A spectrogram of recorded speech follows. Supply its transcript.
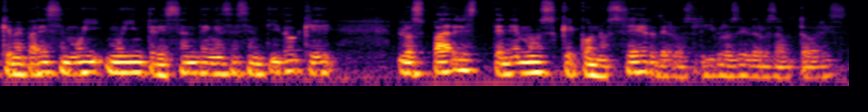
que me parece muy, muy interesante en ese sentido que los padres tenemos que conocer de los libros y de los autores.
